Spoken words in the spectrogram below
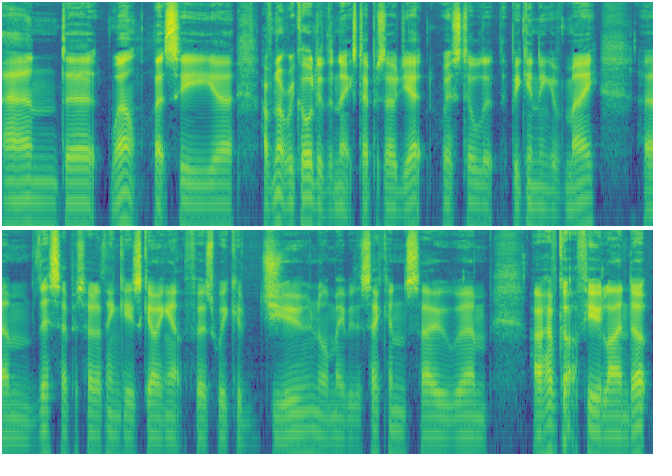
and uh, well, let's see. Uh, I've not recorded the next episode yet. We're still at the beginning of May. Um, this episode, I think, is going out the first week of June or maybe the second. So um, I have got a few lined up.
